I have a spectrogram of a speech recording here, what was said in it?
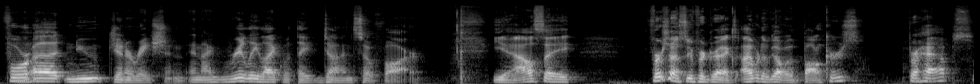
for a new generation. And I really like what they've done so far. Yeah, I'll say first on Super Drags, I would have gone with Bonkers, perhaps,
